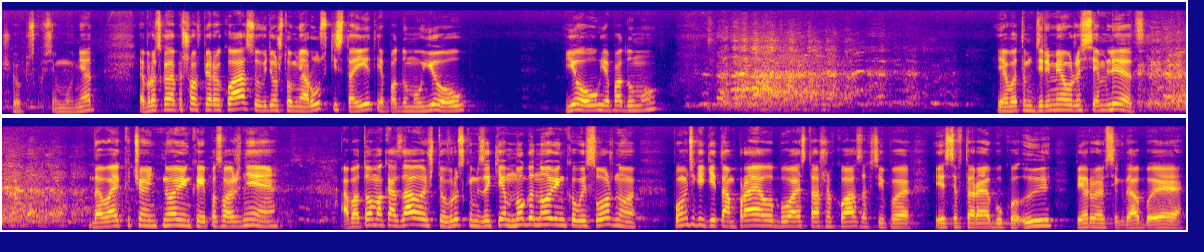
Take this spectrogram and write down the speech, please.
Еще ко всему, нет? Я просто, когда пришел в первый класс, увидел, что у меня русский стоит, я подумал, йоу, йоу, я подумал. Я в этом дерьме уже 7 лет. Давай-ка что-нибудь новенькое и посложнее. А потом оказалось, что в русском языке много новенького и сложного. Помните, какие там правила бывают в старших классах? Типа, если вторая буква «ы», первая всегда «б».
